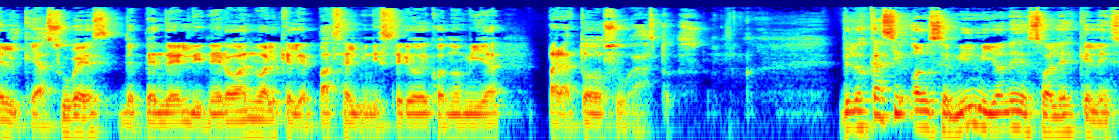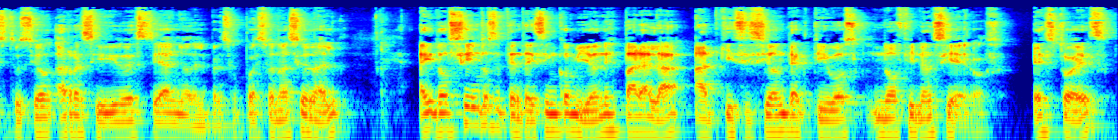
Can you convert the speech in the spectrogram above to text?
el que a su vez depende del dinero anual que le pasa el Ministerio de Economía para todos sus gastos. De los casi 11 mil millones de soles que la institución ha recibido este año del presupuesto nacional, hay 275 millones para la adquisición de activos no financieros, esto es,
